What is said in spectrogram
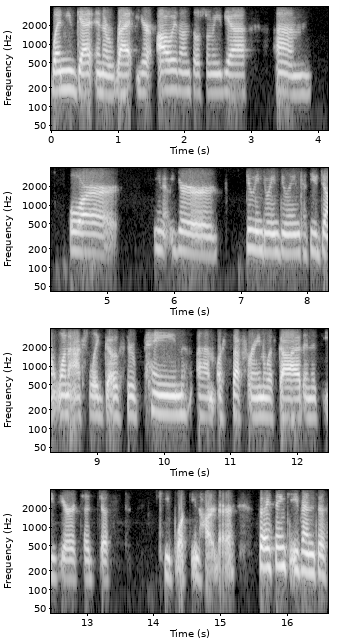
when you get in a rut you're always on social media um, or you know you're doing, doing, doing because you don't want to actually go through pain um, or suffering with God. And it's easier to just keep working harder. So I think even just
